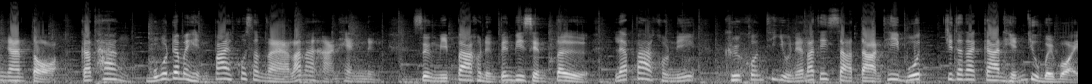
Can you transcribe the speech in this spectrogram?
ำงานต่อกระทั่งบูธได้มาเห็นป้ายโฆษณาร้านอาหารแห่งหนึ่ง ซึ่งมีป้าคนหนึ่งเป็นพรีเซนเตอร์ และป้าคนนี้คือคนที่อยู่ในลัฐทธิซาตานที่บูธจินตนาการเห็นอยู่บ่อย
